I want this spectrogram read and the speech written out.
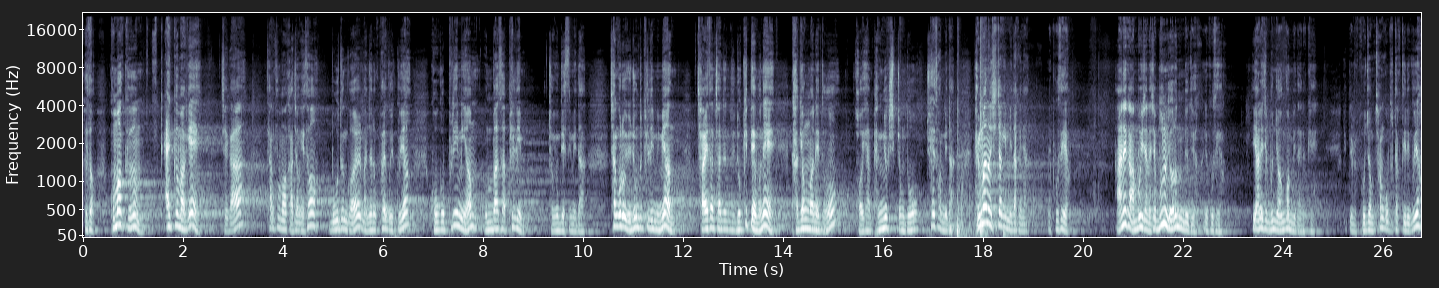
그래서 그만큼 깔끔하게 제가 상품화 과정에서 모든 걸 만져놓고 팔고 있고요. 고급 프리미엄 음바사 필름 적용됐습니다. 참고로 이 정도 필름이면 자외선 차단율이 높기 때문에 가격만 해도 거의 한 160 정도 최소입니다. 100만 원 시작입니다, 그냥. 네, 보세요. 안에가 안 보이잖아요. 제가 문을 열었는데도요. 여기 보세요. 이 안에 지금 문 연 겁니다. 이렇게. 그렇기 때문에 그점 참고 부탁드리고요.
